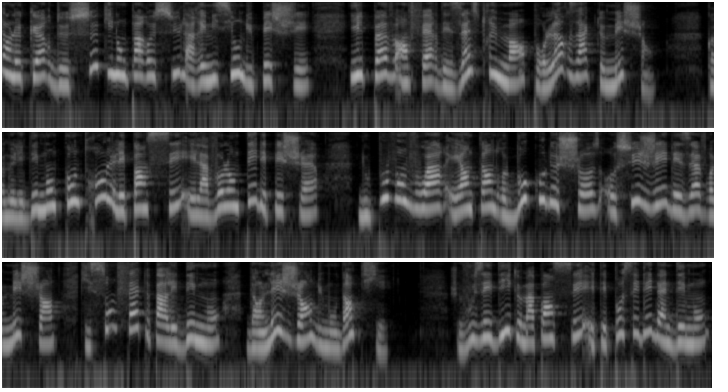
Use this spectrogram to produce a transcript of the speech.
dans le cœur de ceux qui n'ont pas reçu la rémission du péché, ils peuvent en faire des instruments pour leurs actes méchants. Comme les démons contrôlent les pensées et la volonté des pécheurs, nous pouvons voir et entendre beaucoup de choses au sujet des œuvres méchantes qui sont faites par les démons dans les gens du monde entier. Je vous ai dit que ma pensée était possédée d'un démon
